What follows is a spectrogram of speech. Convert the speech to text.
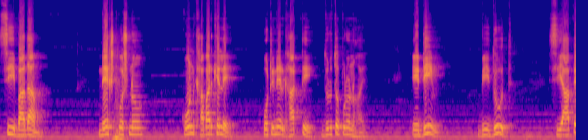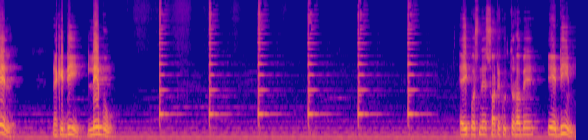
সি, বাদাম। নেক্সট প্রশ্ন, কোন খাবার খেলে প্রোটিনের ঘাটতি দ্রুত পূরণ হয়। এ ডিম, বি দুধ, সি আপেল, নাকি ডি লেবু? এই প্রশ্নের সঠিক উত্তর হবে এ ডিম।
